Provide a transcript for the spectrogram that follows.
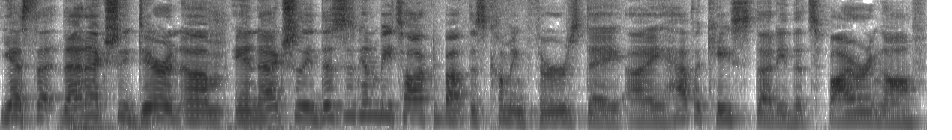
Yes, that, that actually, Darren, um, and actually, this is going to be talked about this coming Thursday. I have a case study that's firing off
